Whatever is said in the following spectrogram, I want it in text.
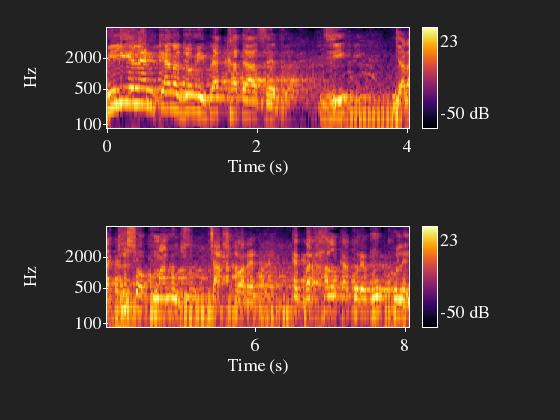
মিলিয়েলেন কেন জমি? ব্যাখ্যাতে আছেন। জি, যারা কৃষক মানুষ চাষ করেন, একবার হালকা করে মুখ খুলেন,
